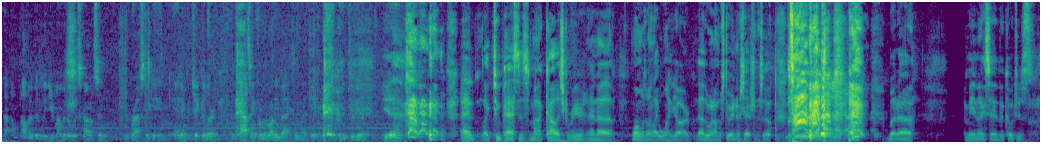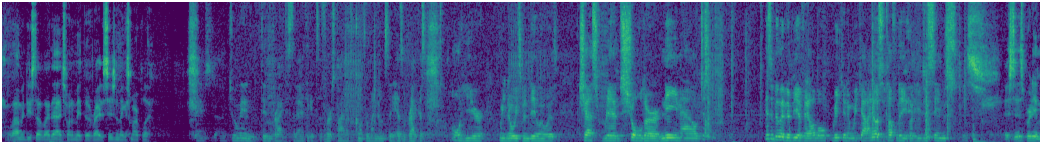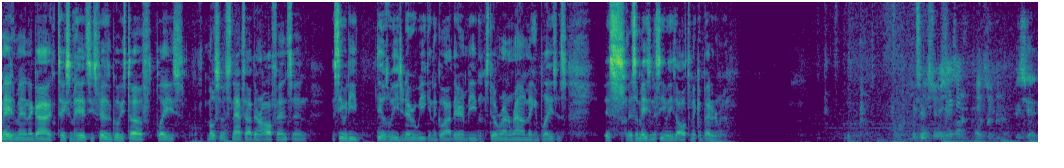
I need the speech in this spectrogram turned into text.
Uh, How vividly do you remember the Wisconsin-Nebraska game, and in particular, the passing from the running backs in that game, putting two here? Yeah, I had like two passes my college career, and uh, one was on like one yard. The other one almost threw an interception. So, but uh, I mean, like I said, the coaches allow me to do stuff like that. I just want to make the right decision, to make a smart play. James, uh, Julian didn't practice today. I think it's the first time I've gone through my notes that he hasn't practiced all year. We know he's been dealing with chest, ribs, shoulder, knee now. Just his ability to be available week in and week out. I know it's a tough league, but he just seems It's, it's it's pretty amazing, man. That guy takes some hits. He's physical. He's tough. Plays most of the snaps out there on offense, and to see what he deals with each and every week, and to go out there and be still running around making plays is it's it's amazing to see. But he's the ultimate competitor, man. Thanks, James. Appreciate it.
